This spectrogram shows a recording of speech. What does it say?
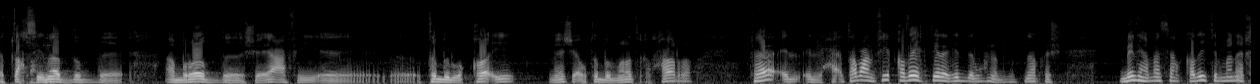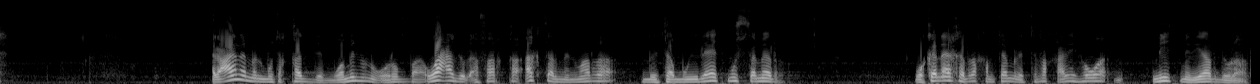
التحصينات ضد أمراض شائعة في آه، الطب الوقائي ماشي أو طب المناطق الحارة. فطبعا في قضايا كتيرة جدا وإحنا بنتناقش. منها مثلا قضية المناخ. العالم المتقدم ومنه أوروبا وعدوا الأفارقة أكثر من مرة بتمويلات مستمرة. وكان آخر رقم تم الاتفاق عليه هو 100 مليار دولار.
